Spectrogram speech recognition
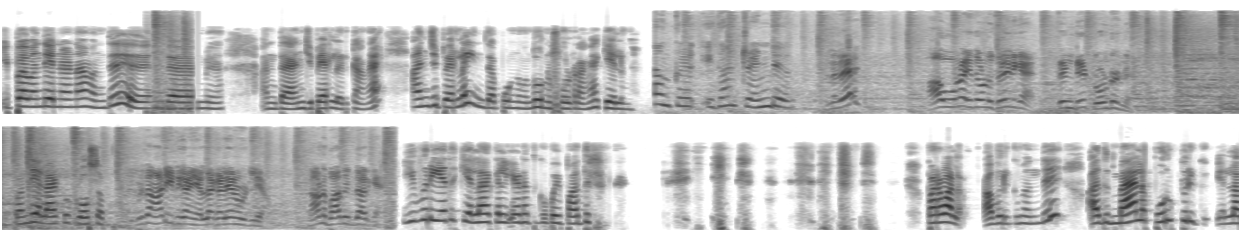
இப்போ வந்து என்னன்னா வந்து இந்த அந்த அஞ்சு பேரில் இருக்காங்க. அஞ்சு பேரில் இந்த பொண்ணு வந்து ஒன்று சொல்கிறாங்க கேளுங்க. அங்கிள் இதான் ட்ரெண்டு ஆவுனா இது ஒன்று சொல்லிருங்க ரெண்டு டொண்டுன்னு இப்போ வந்து எல்லாருக்கும் க்ளோஸ் அப் இப்படி தான் ஆடிட்டு இருக்காங்க. எல்லா கல்யாண வீட்லையும். நானும் பார்த்துட்டு தான் இருக்கேன். இவர் எதுக்கு எல்லா கல்யாணத்துக்கும் போய் பார்த்துட்டு? பரவாயில்ல. அவருக்கு வந்து அது மேலே பொறுப்பு இருக்குது எல்லா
